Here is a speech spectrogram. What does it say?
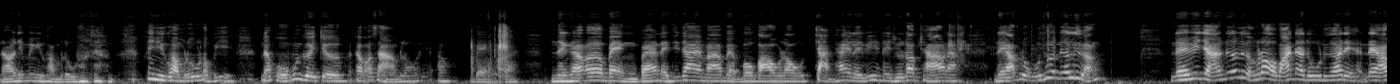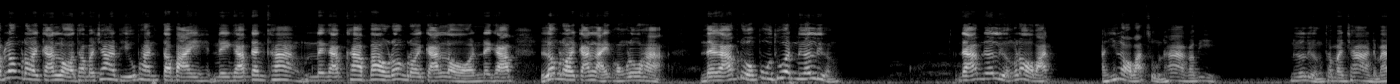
นะอันนี้ไม่มีความรู้นะไม่มีความรู้หรอกพี่นะผมเพิ่งเคยเจอนะเอาสามร้อยเอาแบ่งไปนะครับเออแบ่งไปไหนที่ได้มาแบบเบาๆเราจัดให้เลยพี่ในชุดรอบเช้านะนะครับหลวงปู่ทวดเนื้อเหลืองในพี่จ๋าเนื้อเหลืองหล่อวัดอะดูเนื้อดินะครับร่องรอยการหล่อธรรมชาติผิวพันธุ์ตะไบนะครับด้านข้างนะครับคาบเบ้าร่องรอยการหล่อนะครับร่องรอยการไหลของโลหะนะครับหลวงปู่ทวดเนื้อเหลืองนะครับเนื้อเหลืองหล่อวัด อันนี้หล่อวัดศูนย์ห้าครับพี่ เนื้อเหลืองธรรมชาติเห็นไหม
